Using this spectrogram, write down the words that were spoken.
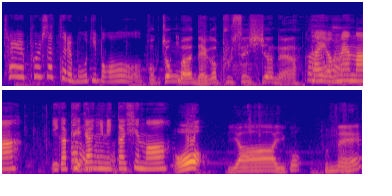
철 풀세트를 못 입어 걱정 마. 내가 풀셋이잖아. 나 연매나 네가 빨리 대장이니까 신어 어? 이야 이거 좋네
